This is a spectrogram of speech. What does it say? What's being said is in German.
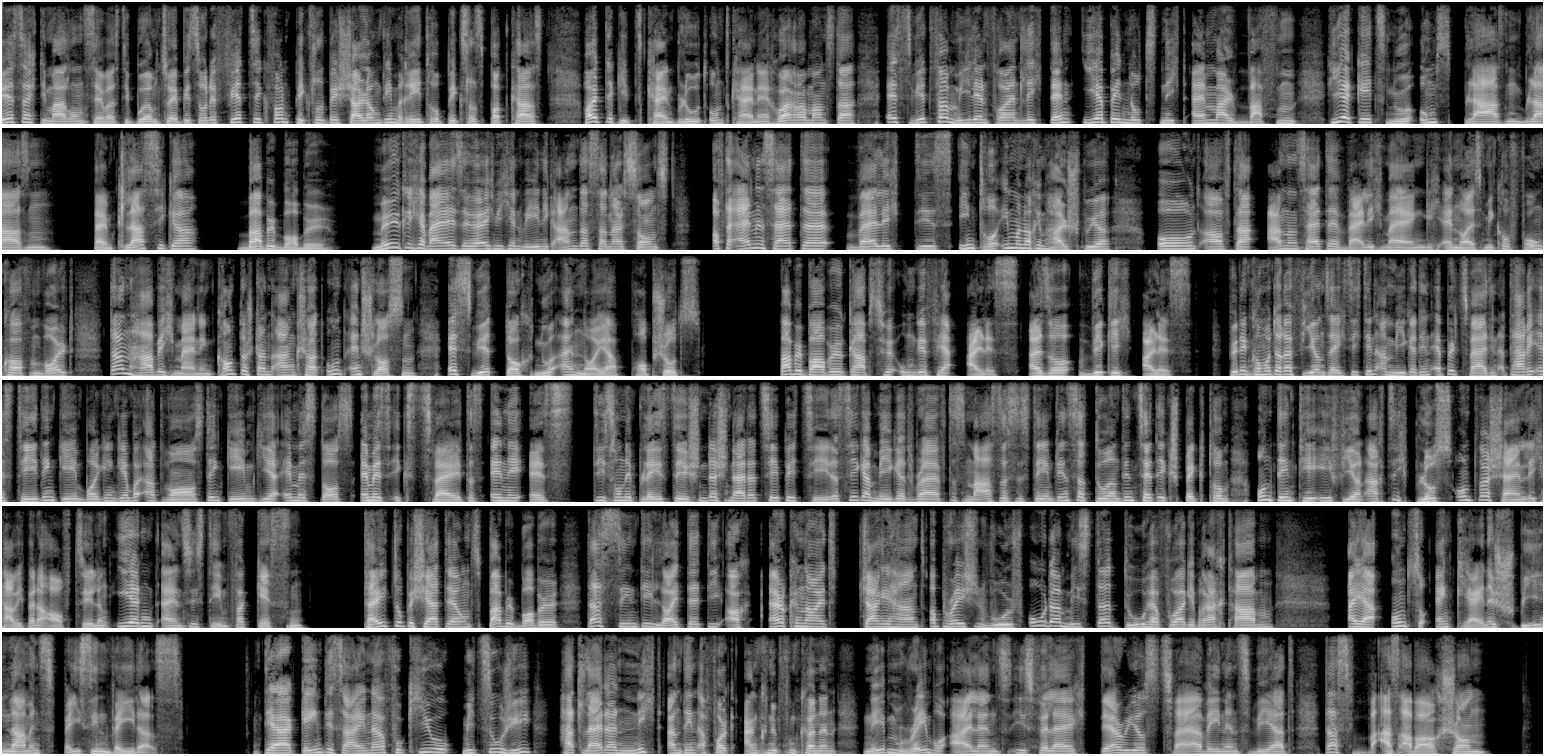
Grüß euch die Madeln, servus die Burm zur Episode 40 von Pixelbeschallung, dem Retro Pixels Podcast. Heute gibt's kein Blut und keine Horrormonster. Es wird familienfreundlich, denn ihr benutzt nicht einmal Waffen. Hier geht's nur ums Blasenblasen. Beim Klassiker Bubble Bobble. Möglicherweise höre ich mich ein wenig anders an als sonst. Auf der einen Seite, weil ich das Intro immer noch im Hals spüre und auf der anderen Seite, weil ich mir eigentlich ein neues Mikrofon kaufen wollte, dann habe ich meinen Kontostand angeschaut und entschlossen, es wird doch nur ein neuer Popschutz. Bubble Bubble gab's für ungefähr alles, also wirklich alles. Für den Commodore 64, den Amiga, den Apple II, den Atari ST, den Game Boy, den Game Boy Advance, den Game Gear, MS-DOS, MSX2, das NES, die Sony PlayStation, der Schneider CPC, der Sega Mega Drive, das Master System, den Saturn, den ZX Spectrum und den TE84 Plus und wahrscheinlich habe ich bei der Aufzählung irgendein System vergessen. Taito bescherte uns Bubble Bobble, das sind die Leute, die auch Arkanoid, Jungle Hunt, Operation Wolf oder Mr. Do hervorgebracht haben. Ah ja, und so ein kleines Spiel namens Space Invaders. Der Game Designer Fukio Mitsuji hat leider nicht an den Erfolg anknüpfen können. Neben Rainbow Islands ist vielleicht Darius 2 erwähnenswert. Das war's aber auch schon.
